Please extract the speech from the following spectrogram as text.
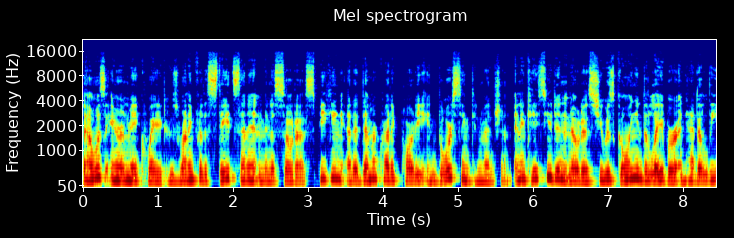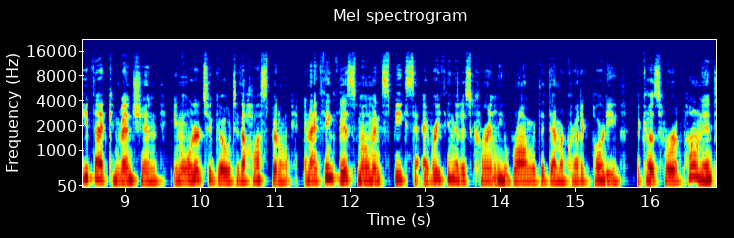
That was Erin Maye Quade, who's running for the state senate in Minnesota, speaking at a Democratic Party endorsing convention. And in case you didn't notice, she was going into labor and had to leave that convention in order to go to the hospital. And I think this moment speaks to everything that is currently wrong with the Democratic Party because her opponent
